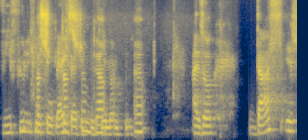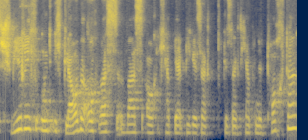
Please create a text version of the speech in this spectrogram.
Wie fühle ich mich das, denn gleichwertig stimmt, mit ja. jemandem? Ja. Also das ist schwierig und ich glaube auch, was, was auch, ich habe ja, wie gesagt, gesagt, ich habe eine Tochter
